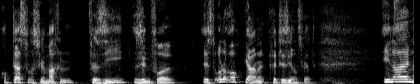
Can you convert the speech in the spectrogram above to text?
ob das, was wir machen, für Sie sinnvoll ist oder auch gerne kritisierenswert. Ihnen allen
